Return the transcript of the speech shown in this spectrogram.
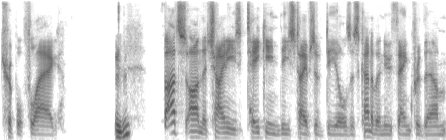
Triple Flag. Mm-hmm. Thoughts on the Chinese taking these types of deals? It's kind of a new thing for them.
